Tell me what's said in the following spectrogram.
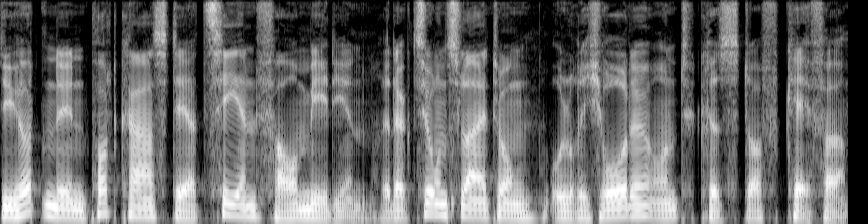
Sie hörten den Podcast der CNV Medien. Redaktionsleitung Ulrich Rode und Christoph Käfer.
